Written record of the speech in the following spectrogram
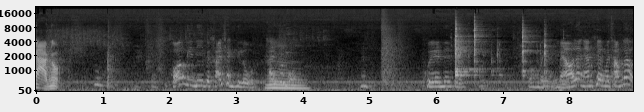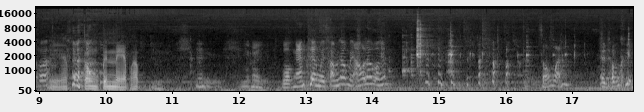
ยากเนาะ ของดีๆไปขายช่างกิโลขายตัวหมกคุยกันได้สิโอ้ไม่ไม่เอาแล้วงานเครื่องไม่ทำแล้วก็นี่ครับต้องเป็นแหนบครับ บอกงานเครื่องไปทำแล้วไม่เอาแล้วว่างั้นสองวันไอ้ทำขึ้น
